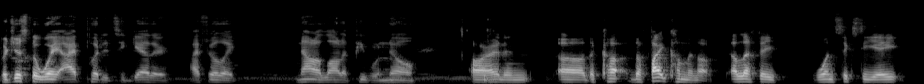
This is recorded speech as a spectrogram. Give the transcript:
But just the way I put it together, I feel like not a lot of people know. All right, and uh, the cu- the fight coming up, LFA 168,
